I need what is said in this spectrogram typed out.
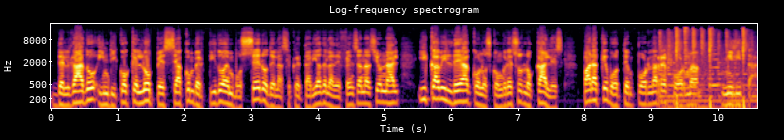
Delgado indicó que López se ha convertido en vocero de la Secretaría de la Defensa Nacional y cabildea con los congresos locales para que voten por la reforma militar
